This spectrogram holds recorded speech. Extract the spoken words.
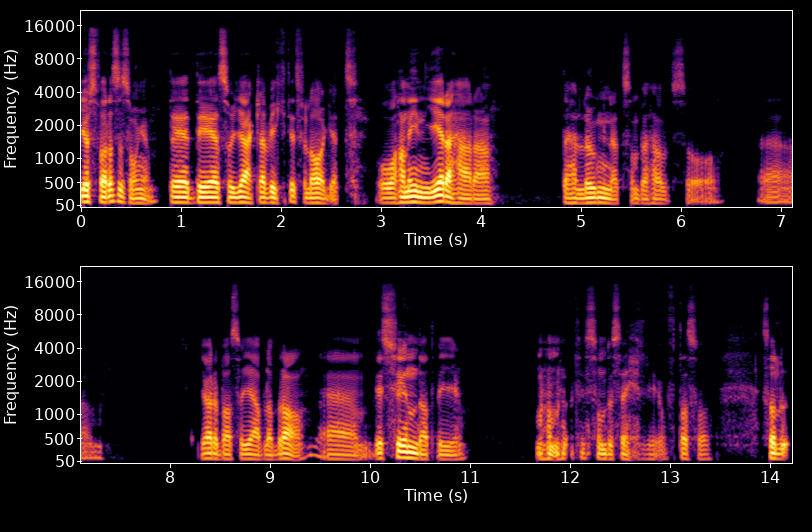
just förra säsongen. Det, det är så jäkla viktigt för laget och han inger det här, det här lugnet som behövs. Och, ehm, gör det bara så jävla bra. Eh, det är synd att vi, som du säger, vi ofta så, så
